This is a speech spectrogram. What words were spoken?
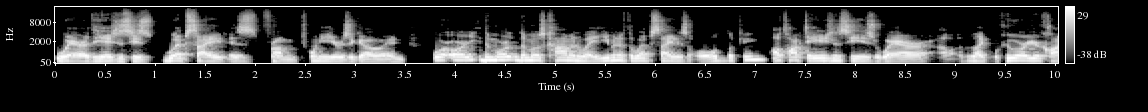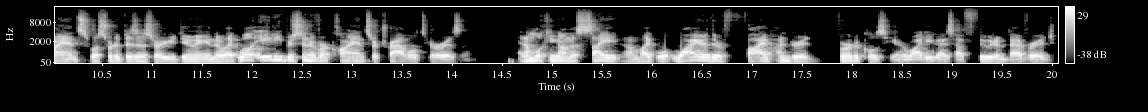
where the agency's website is from 20 years ago and or, or the more the most common way even if the website is old looking i'll talk to agencies where uh, like who are your clients? What sort of business are you doing? And they're like well 80% of our clients are travel tourism. And i'm looking on the site and i'm like why are there 500 verticals here? Why do you guys have food and beverage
